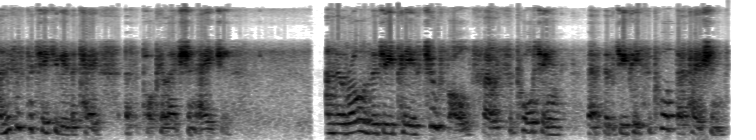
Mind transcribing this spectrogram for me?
And this is particularly the case as the population ages. And the role of the GP is twofold. So it's supporting that the GP support their patients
